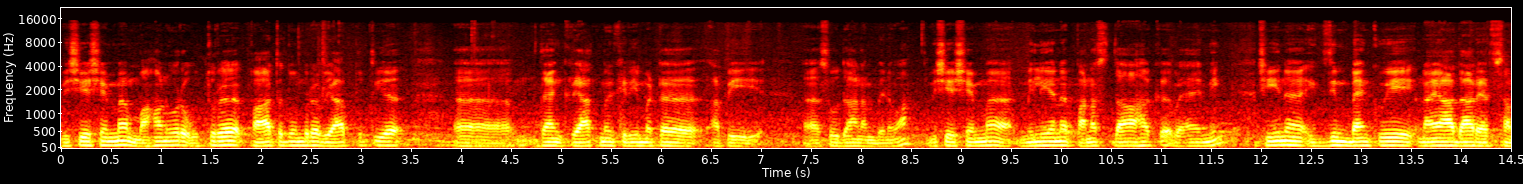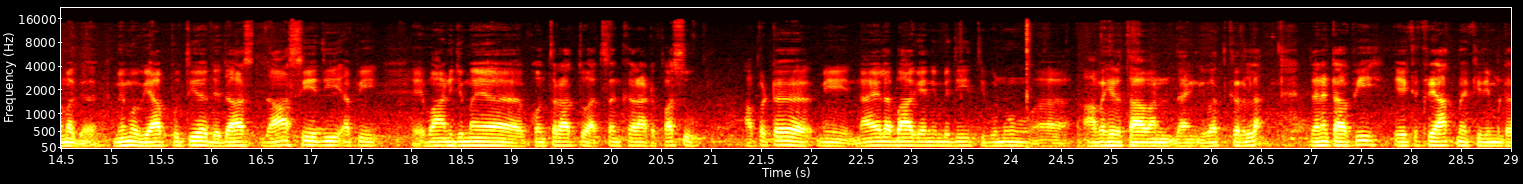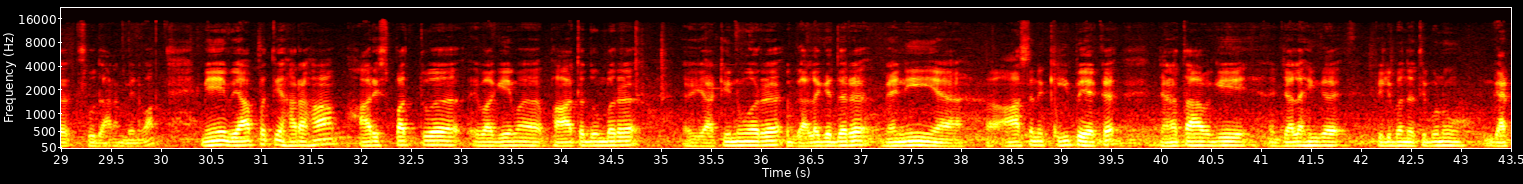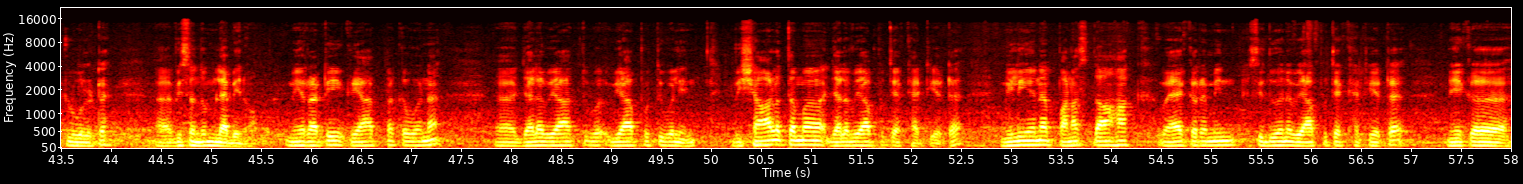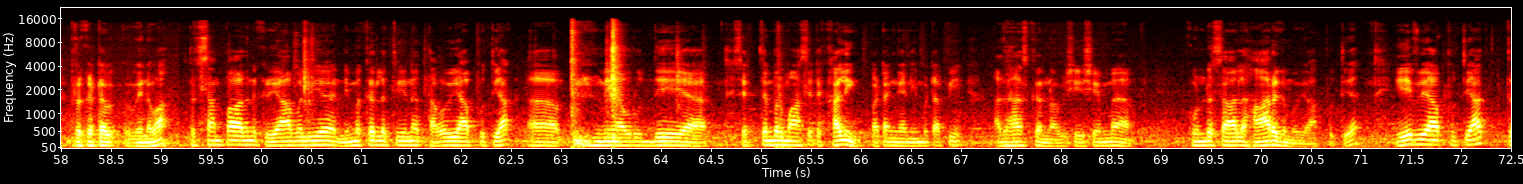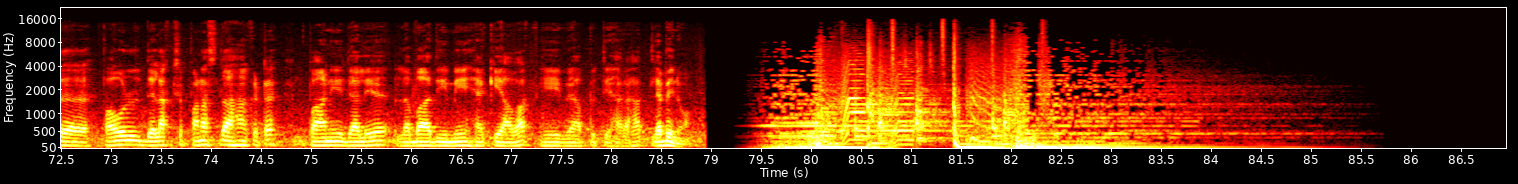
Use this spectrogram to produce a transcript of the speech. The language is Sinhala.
විශේෂයෙන්ම මහනුවර උතුර පාතදුම්බර ව්‍යාපෘතිය දැන් ක්‍රියාත්මක කිරීමට අපි සූදානම් වෙනවා. විශේෂයෙන්ම මිලියන 50000ක වැයමින් චීන එක්සිම් බැංකුවේ ණය ආධාරයත් සමග මෙම ව්‍යාපෘතිය 2016 දී අපි වාණිජමය කොන්ත්‍රාත්තුව අත්සන් කරාට පසු අපට මේ ණය ලබා ගැනීමේදී තිබුණු අවහිරතාවන් දැන් ඉවත් කරලා දැනට අපි ඒක ක්‍රියාත්මක කිරීමට සූදානම් වෙනවා. මේ ව්‍යාපෘතිය හරහා හාරිස්පත්තුව ඒ වගේම පාතදුම්බර යටිනුවර ගලගෙදර වැනි ආසන කීපයක ජනතාවගේ ජලහිඟ පිළිබඳ තිබුණු ගැටලු වලට විසඳුම් ලැබෙනවා. මේ රටේ ක්‍රියාත්මක වන ජල ව්‍යාපෘති වලින් විශාලතම ජල ව්‍යාපෘතියක් හැටියට මිලියන 50000ක් වැය කරමින් සිදුවෙන ව්‍යාපෘතියක් හැටියට මේක ප්‍රකට වෙනවා. ප්‍රතිසම්පාදන ක්‍රියාවලිය නිම කරලා තියෙන තව ව්‍යාපෘතියක් මේ අවුරුද්දේ සෙප්තැම්බර් මාසයට කලින් පටන් ගැනීමට අපි අදහස් කරනවා. විශේෂයෙන්ම කුණ්ඩසාල හාරගම ව්‍යාපෘතිය. ඒ ව්‍යාපෘතියත් පවුල් 250000කට පානීය ජලය ලබා දීමේ හැකියාවක් ඒ ව්‍යාපෘතිය හරහා ලැබෙනවා.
